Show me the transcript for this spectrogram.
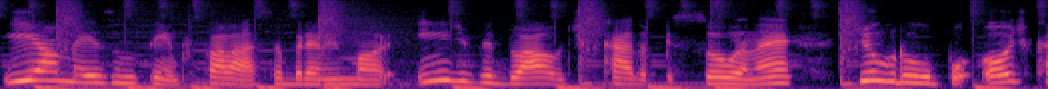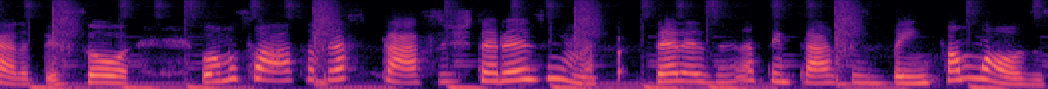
e ao mesmo tempo falar sobre a memória individual de cada pessoa, né? De um grupo ou de cada pessoa. Vamos falar sobre as praças de Teresina. Teresina tem praças bem famosas.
